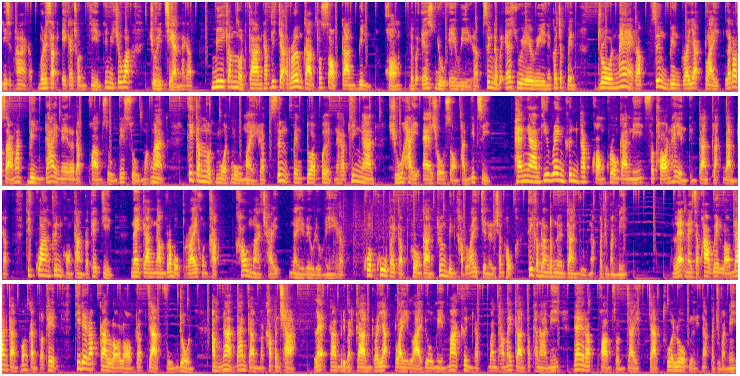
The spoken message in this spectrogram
2025 ครับ บริษัทเอกชนจีนที่มีชื่อว่าจุยเจียนนะครับ มีกำหนดการครับที่จะเริ่มการทดสอบการบิน ของ WSUAV ครับ ซึ่ง WSUAV เนี่ยก็จะเป็นโดรนแม่ครับ ซึ่งบินระยะไกล และก็สามารถบินได้ในระดับความสูงที่สูงมากๆ ที่กำหนดหมวดหมู่ใหม่ครับ ซึ่งเป็นตัวเปิดนะครับที่งานชูไห่แอร์โชว์2024 แผนงานที่เร่งขึ้นครับของโครงการนี้สะท้อนให้เห็นถึงการผลักดันครับ ที่กว้างขึ้นของทางประเทศจีน ในการนำระบบไร้คนขับเข้ามาใช้ในเร็วๆนี้ครับ ควบคู่ไปกับโครงการเครื่องบินขับไล่เจเนอเรชัน6ที่กำลังดำเนินการอยู่ณปัจจุบันนี้ และในสภาพแวดล้อมด้านการป้องกันประเทศ ที่ได้รับการหล่อหลอมรับจากฝูงโดรนอำนาจด้านการบังคับบัญชา และการปฏิบัติการระยะไกลหลายโดเมนมากขึ้นครับ มันทำให้การพัฒนานี้ได้รับความสนใจจากทั่วโลกเลยณปัจจุบันนี้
